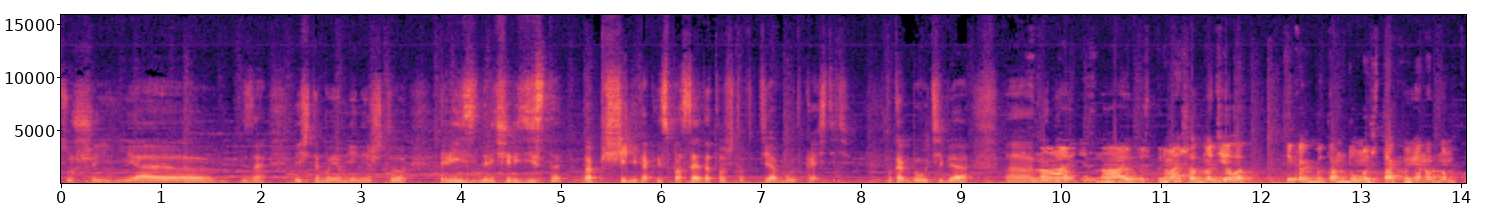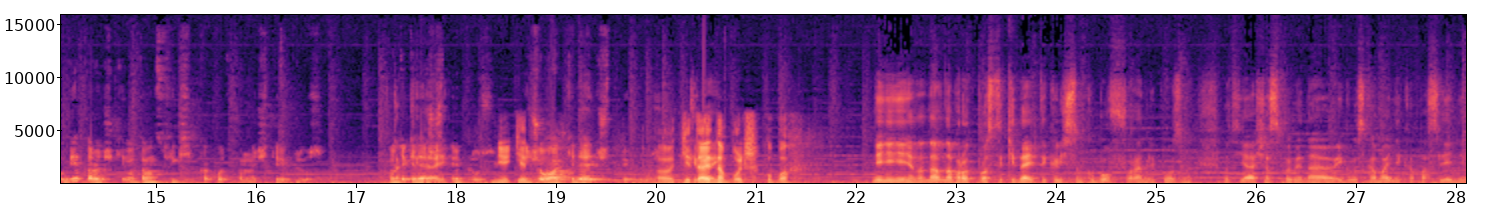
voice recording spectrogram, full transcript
слушай, я не знаю, лично мое мнение, что рези- наличие резиста вообще никак не спасает от того, что тебя будут кастить. Ну, как бы у тебя, э, Не грубо- знаю, не знаю. То есть, понимаешь, одно дело, ты как бы там думаешь, так, ну я на одном кубе, короче, кину трансфиксик какой-то там на 4 плюс. Ну Так ты кидаешь кидай. 4 плюс. Не, И ки- чувак кидает 4 плюс. э, кидай. кидай на больше кубах. Не-не-не, на- на- наоборот, просто кидай, ты количеством кубов рано или поздно. Вот я сейчас вспоминаю игру с командника, последняя,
